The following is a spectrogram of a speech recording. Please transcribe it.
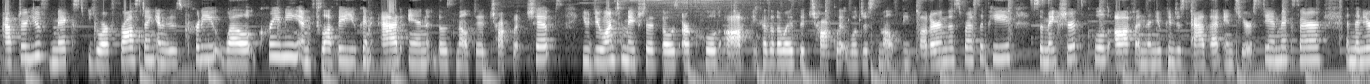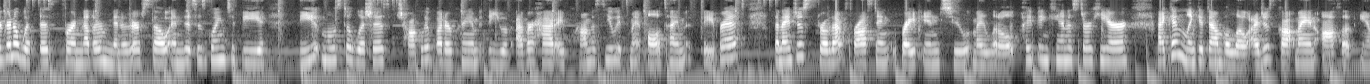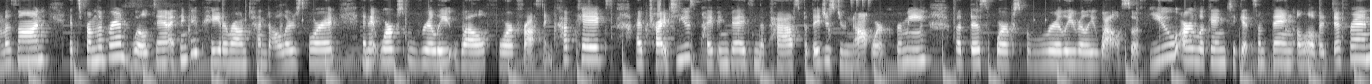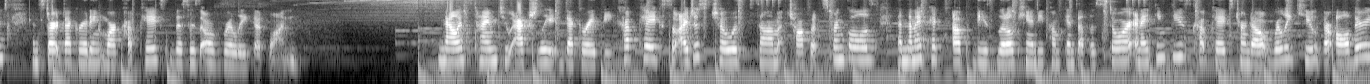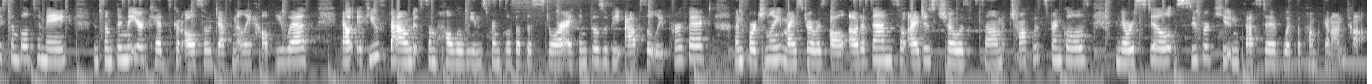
After you've mixed your frosting and it is pretty well creamy and fluffy, you can add in those melted chocolate chips. You do want to make sure that those are cooled off because otherwise the chocolate will just melt the butter in this recipe. So make sure it's cooled off and then you can just add that into your stand mixer. And then you're gonna whip this for another minute or so and this is going to be the most delicious chocolate buttercream that you have ever had. I promise you it's my all-time favorite. Then I just throw that frosting right into my little piping canister here. I can link it down below. I just got mine off of Amazon. It's from the brand Wilton. I think I paid around $10 for it and it works really well for frosting cupcakes. I've tried to use piping bags in the past but they just do not work for me but this works really really well. So if you are looking to get something a little bit bit different and start decorating more cupcakes, this is a really good one. Now it's time to actually decorate the cupcakes. So I just chose some chocolate sprinkles and then I picked up these little candy pumpkins at the store and I think these cupcakes turned out really cute. They're all very simple to make and something that your kids could also definitely help you with. Now if you found some Halloween sprinkles at the store, I think those would be absolutely perfect. Unfortunately, my store was all out of them, so I just chose some chocolate sprinkles and they were still super cute and festive with the pumpkin on top.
